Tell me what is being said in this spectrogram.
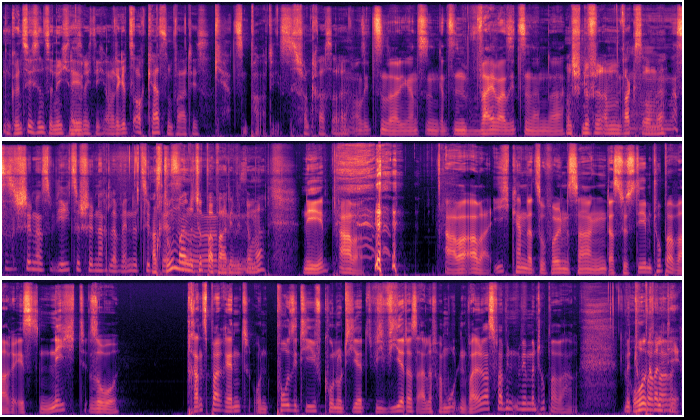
Und günstig sind sie nicht, das Nee. ist richtig. Aber da gibt es auch Kerzenpartys. Das Kerzenpartys. ist schon krass, oder? Da sitzen da, die ganzen, ganzen Weiber sitzen dann da. Und schnüffeln am Wachs rum, ja? Das ist so schön, das riecht so schön nach Lavende, Zypresse. Hast du mal eine Tupperparty mitgemacht? Nee, aber. aber, aber, ich kann dazu Folgendes sagen: Das System Tupperware ist nicht so transparent und positiv konnotiert, wie wir das alle vermuten. Weil was verbinden wir mit Tupperware? Mit Hohe Tupperware- Qualität.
